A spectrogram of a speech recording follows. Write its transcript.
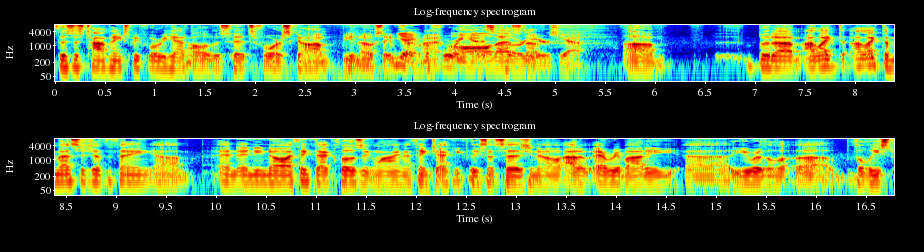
This is Tom Hanks before he had all of his hits, Forrest Gump, you know, Saving Yeah, Private Ryan, before he had all his that stuff years. Yeah. but um, I like the, I like the message of the thing, um, and and you know I think that closing line. I think Jackie Gleason says, you know, out of everybody, uh, you were the uh, the least,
